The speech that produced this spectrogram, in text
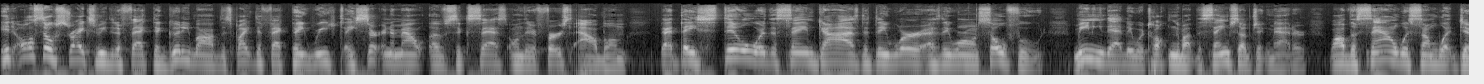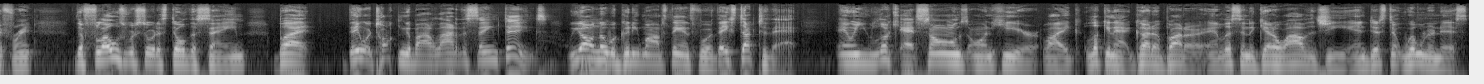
It also strikes me to the fact that Goodie Mob, despite the fact they reached a certain amount of success on their first album, that they still were the same guys that they were as they were on Soul Food, meaning that they were talking about the same subject matter. While the sound was somewhat different, the flows were sort of still the same, but they were talking about a lot of the same things. We all know what Goodie Mob stands for. They stuck to that. And when you look at songs on here, like looking at Gutter Butter and listen to Ghettoology and Distant Wilderness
